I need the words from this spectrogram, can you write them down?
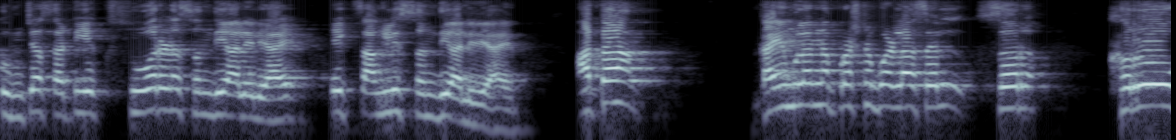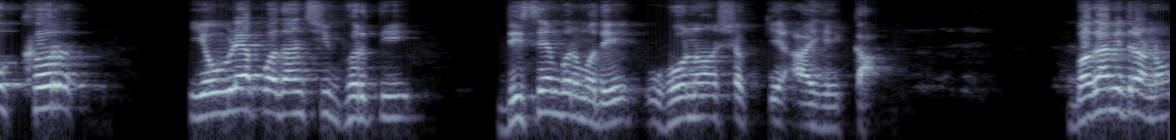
तुमच्यासाठी एक सुवर्ण संधी आलेली आहे एक चांगली संधी आलेली आहे. आता काही मुलांना प्रश्न पडला असेल सर खरोखर एवढ्या पदांची भरती डिसेंबरमध्ये होणं शक्य आहे का? बघा मित्रांनो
